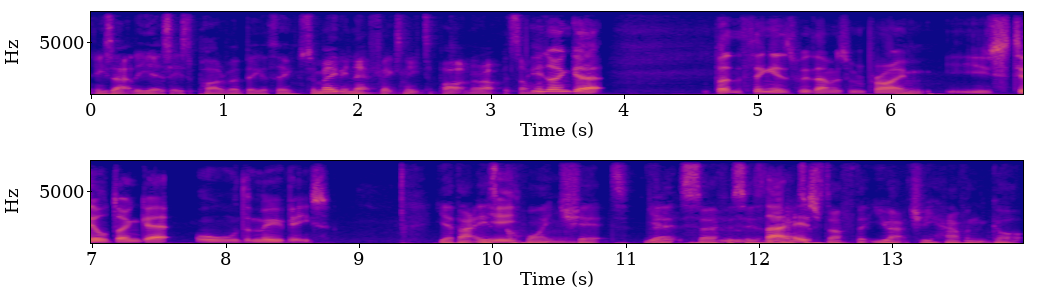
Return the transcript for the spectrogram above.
Yeah. Exactly. Yes, it's part of a bigger thing. So maybe Netflix need to partner up with someone. You don't get. But the thing is, with Amazon Prime, Hmm. you still don't get all the movies. Yeah, that is Yeah. quite Mm. shit. Yeah. Yeah, it surfaces That loads is- of stuff that you actually haven't got.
